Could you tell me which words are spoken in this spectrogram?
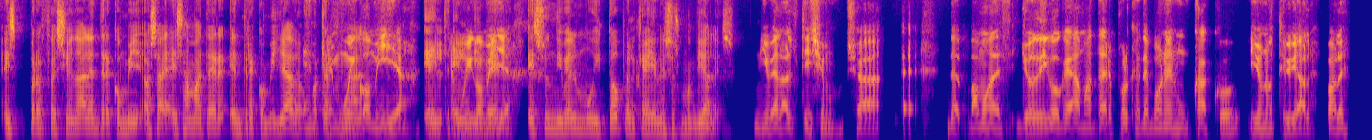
es profesional entre comillas, o sea, es amateur entre comillado. Entre muy comillas, entre el muy comillas. Es un nivel muy top el que hay en esos mundiales. Nivel altísimo. O sea, eh, vamos a decir, yo digo que es amateur porque te ponen un casco y unos tibiales, ¿vale?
